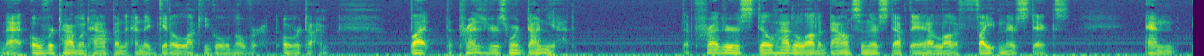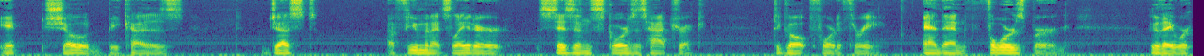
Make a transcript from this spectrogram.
that overtime would happen and they'd get a lucky goal in over overtime. But the Predators weren't done yet. The Predators still had a lot of bounce in their step. They had a lot of fight in their sticks, and it showed because just a few minutes later, Sissons scores his hat trick to go up four to three, and then Forsberg who they were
